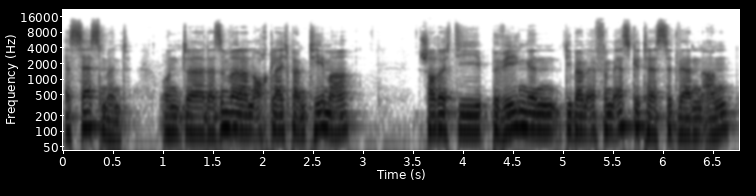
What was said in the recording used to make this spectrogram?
Assessment. Und äh, da sind wir dann auch gleich beim Thema. Schaut euch die Bewegungen, die beim FMS getestet werden, an.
